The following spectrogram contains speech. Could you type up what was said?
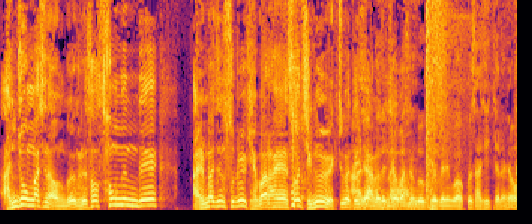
안 좋은 맛이 나오는 거예요. 그래서 섞는데 알맞은 술을 개발해서 지금의 맥주가 되지 아니, 않았나. 제가 봤을 때그 개변인 것 같고 사실 있잖아요.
